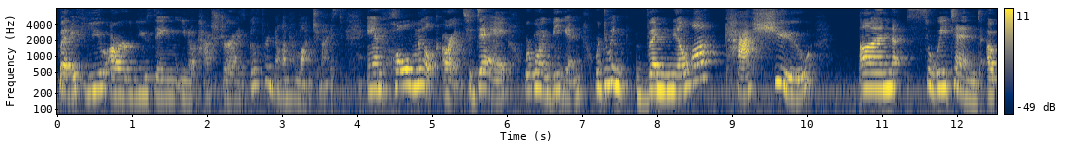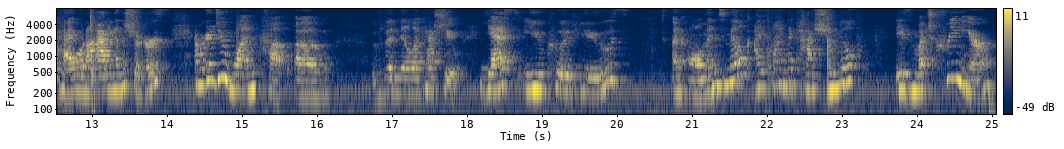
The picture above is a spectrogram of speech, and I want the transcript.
but if you are using, you know, pasteurized, go for non-homogenized and whole milk. All right, today we're going vegan. We're doing vanilla cashew unsweetened, okay? We're not adding in the sugars. And we're gonna do one cup of vanilla cashew. Yes, you could use an almond milk. I find the cashew milk is much creamier.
